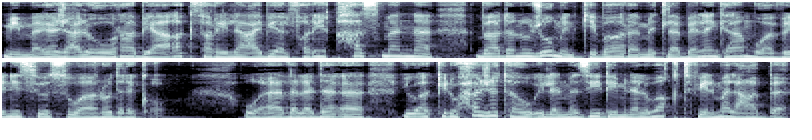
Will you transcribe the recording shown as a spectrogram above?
مما يجعله رابع أكثر لاعبي الفريق حسما بعد نجوم كبار مثل بيلينغهام وفينيسيوس ورودريغو وهذا الأداء يؤكد حاجته إلى المزيد من الوقت في الملعب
